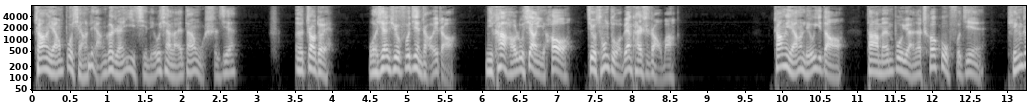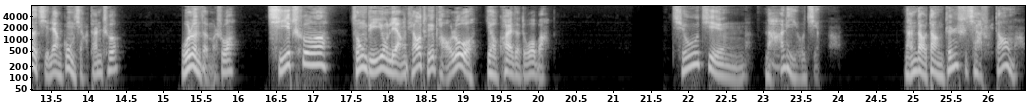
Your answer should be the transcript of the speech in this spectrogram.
张扬不想两个人一起留下来耽误时间。呃，赵队。我先去附近找一找，你看好录像以后，就从左边开始找吧。张扬留意到大门不远的车库附近停着几辆共享单车。无论怎么说，骑车总比用两条腿跑路要快得多吧？究竟哪里有井啊？难道当真是下水道吗？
